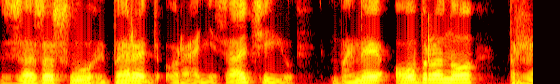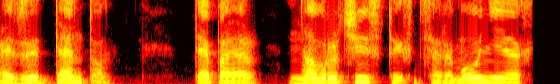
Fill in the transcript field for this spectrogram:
за заслуги перед організацією мене обрано президентом. Тепер на врочистих церемоніях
